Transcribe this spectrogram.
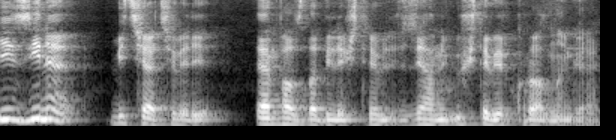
biz yine bir çerçeveli en fazla birleştirebiliriz. Yani 3'te 1 kuralına göre.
